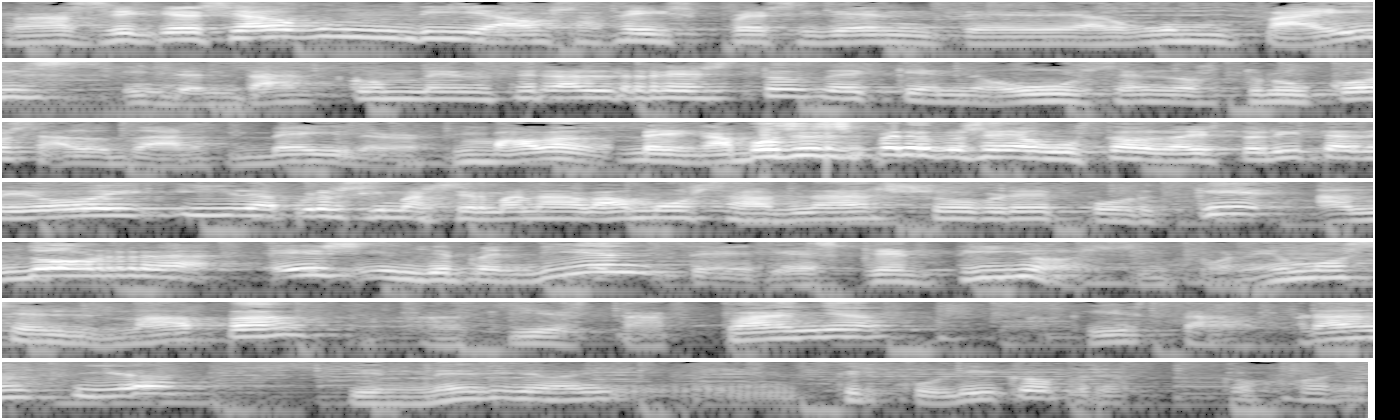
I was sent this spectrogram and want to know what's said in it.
Así que si algún día os hacéis presidente de algún país, intentad convencer al resto de que no usen los trucos a lo Darth Vader. Vale, venga, pues espero que os haya gustado la historita de hoy y la próxima semana vamos a hablar sobre por qué Andorra es independiente. Y es que, tío, si ponemos el mapa, aquí está España, aquí está Francia, Y en medio hay un circulico, pero cojones.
